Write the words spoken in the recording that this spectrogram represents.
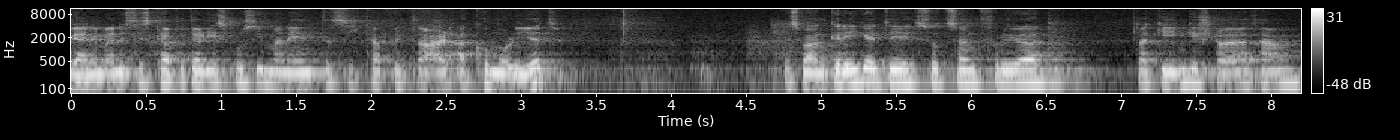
werden. Ich meine, es ist Kapitalismus immanent, dass sich Kapital akkumuliert. Es waren Kriege, die sozusagen früher dagegen gesteuert haben.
